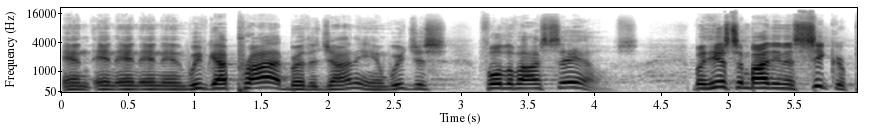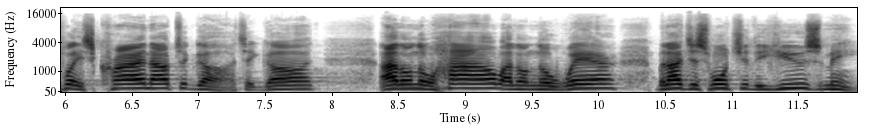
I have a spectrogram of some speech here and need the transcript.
and, and, and, and, and we've got pride, Brother Johnny, and we're just full of ourselves. But here's somebody in a secret place crying out to God. Say, God, I don't know how, I don't know where, but I just want you to use me.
